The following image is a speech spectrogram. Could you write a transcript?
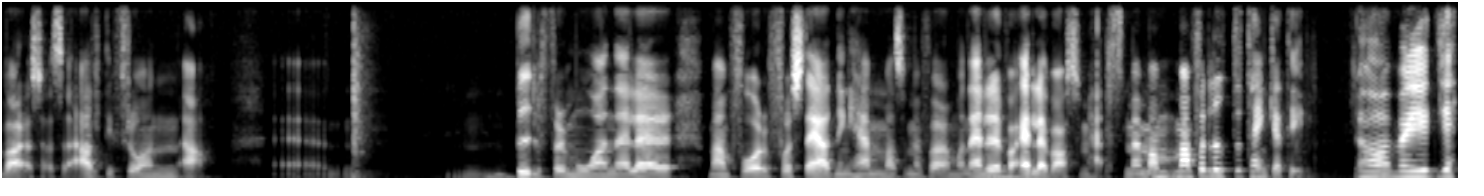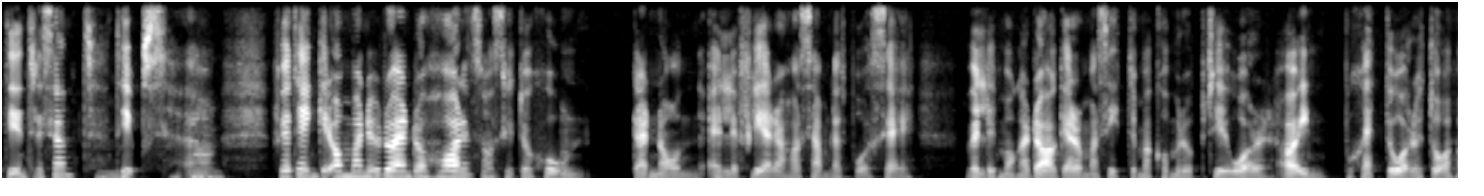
vara så att säga. Allt ifrån ja, eh, bilförmån eller man får, får städning hemma som en förmån eller, mm. eller vad som helst. Men man, man får lite tänka till. Ja, men det är ett jätteintressant mm. tips. Ja. Mm. För jag tänker om man nu då ändå har en sån situation där någon eller flera har samlat på sig väldigt många dagar och man sitter, man kommer upp till år, ja, in på sjätte året då.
